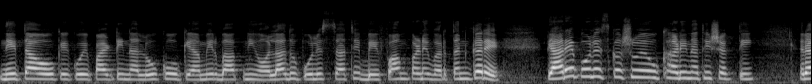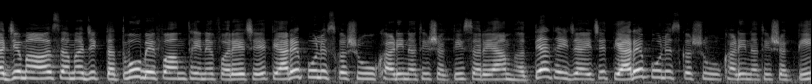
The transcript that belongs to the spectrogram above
નેતાઓ કે કોઈ પાર્ટીના લોકો કે અમીર બાપની ઓલાદો પોલીસ સાથે બેફામપણે વર્તન કરે, ત્યારે પોલીસ કશું એ ઉખાડી નથી શકતી. રાજ્યમાં અસામાજિક તત્વો બેફામ થઈને ફરે છે, ત્યારે પોલીસ કશું ઉખાડી નથી શકતી, સરેઆમ હત્યા થઈ જાય છે, ત્યારે પોલીસ કશું ઉખાડી નથી શકતી.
